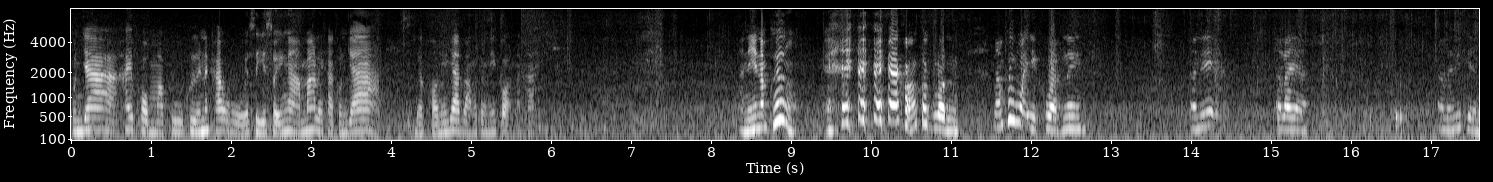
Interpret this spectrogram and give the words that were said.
คุณย่าให้พรมมาปูพื้นนะคะโอ้โหสีสวยงามมากเลยค่ะคุณย่า เดี๋ยวขออนุญาตวางไว้ตรงนี้ก่อนนะคะ อันนี้น้ำผึ้งของตกหล่นน้ำผึ้งมาอีกขวดหนึ่งอันนี้อะไรอะ อะไรที่เขียน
